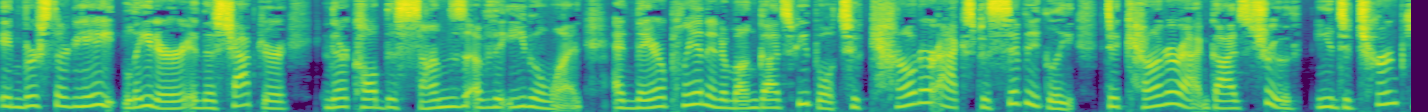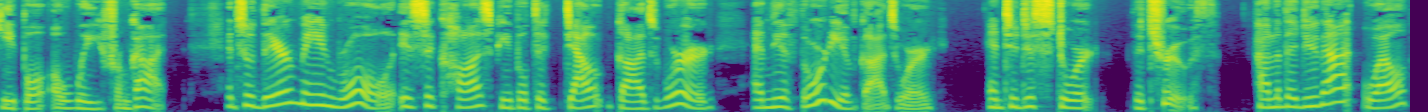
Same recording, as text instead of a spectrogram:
In verse 38 later in this chapter, they're called the sons of the evil one, and they are planted among God's people to counteract specifically, to counteract God's truth and to turn people away from God. And so their main role is to cause people to doubt God's word and the authority of God's word and to distort the truth. How do they do that? Well,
